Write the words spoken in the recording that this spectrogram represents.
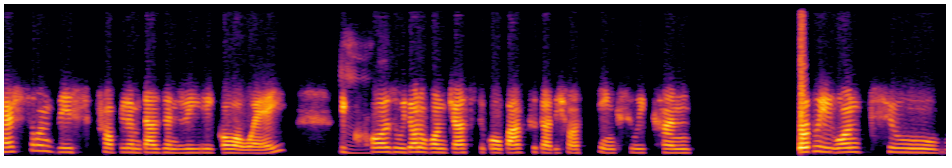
person, this problem doesn't really go away hmm. because mm. we don't want just to go back to traditional things. We can, what we want to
